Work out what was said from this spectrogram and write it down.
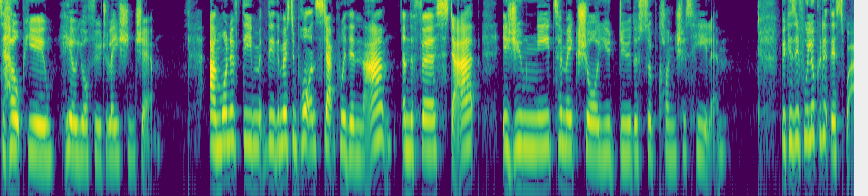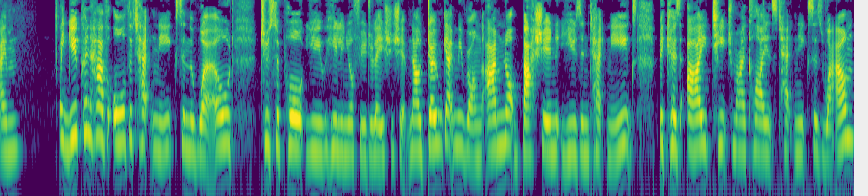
to help you heal your food relationship. And one of the, the, the most important step within that, and the first step, is you need to make sure you do the subconscious healing. Because if we look at it this way, you can have all the techniques in the world to support you healing your food relationship. Now, don't get me wrong, I'm not bashing using techniques because I teach my clients techniques as well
